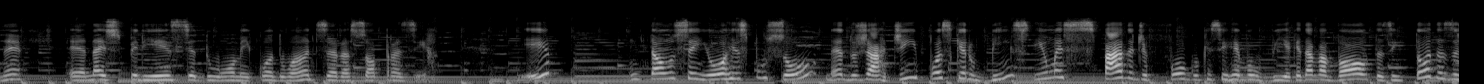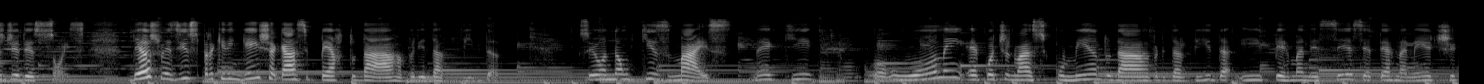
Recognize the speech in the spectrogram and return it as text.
né, é, na experiência do homem, quando antes era só prazer. E então o Senhor expulsou né, do jardim e pôs querubins e uma espada de fogo que se revolvia, que dava voltas em todas as direções. Deus fez isso para que ninguém chegasse perto da árvore da vida. O Senhor não quis mais né, que o homem é, continuasse comendo da árvore da vida e permanecesse eternamente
